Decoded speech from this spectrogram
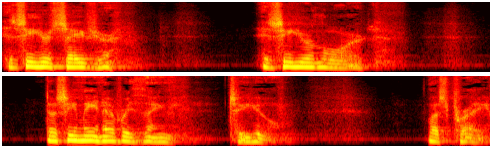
Is he your Savior? Is he your Lord? Does he mean everything to you? Let's pray.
